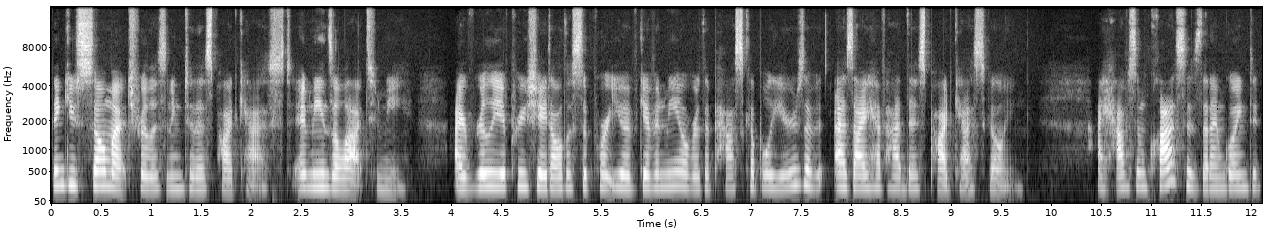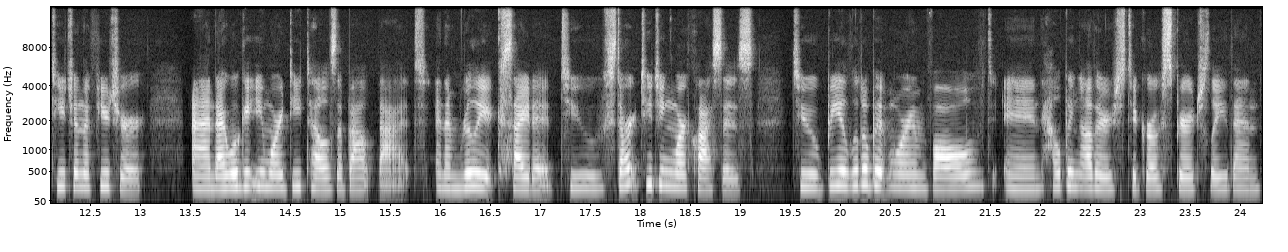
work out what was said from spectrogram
Thank you so much for listening to this podcast. It means a lot to me. I really appreciate all the support you have given me over the past couple years of, as I have had this podcast going. I have some classes that I'm going to teach in the future, and I will get you more details about that. And I'm really excited to start teaching more classes, to be a little bit more involved in helping others to grow spiritually than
